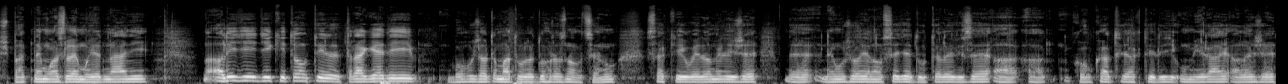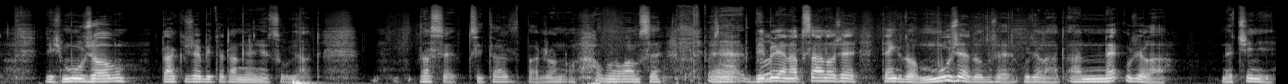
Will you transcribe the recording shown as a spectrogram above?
špatnému a zlému jednání. No a lidi díky tomu ty tragédii, bohužel to má tuhle tu hroznou cenu, se taky uvědomili, že nemůžou jenom sedět u televize a, a koukat, jak ty lidi umírají, ale že když můžou, tak, že by to tam měl něco udělat. Zase citát, pardon, omlouvám se. Eh, Biblia je napsáno, že ten, kdo může dobře udělat a neudělá, nečiní,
